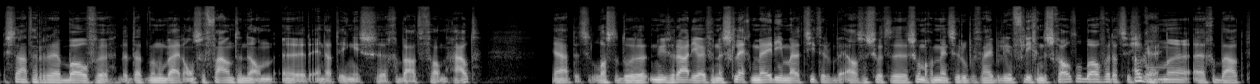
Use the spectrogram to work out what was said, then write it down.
staat er boven. Dat, dat noemen wij onze fountain dan. en dat ding is gebouwd van hout. Ja, dat is lastig door. Nu is radio even een slecht medium, maar het ziet er als een soort. eh, sommige mensen roepen van hebben jullie een vliegende schotel boven dat station eh, eh, gebouwd?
